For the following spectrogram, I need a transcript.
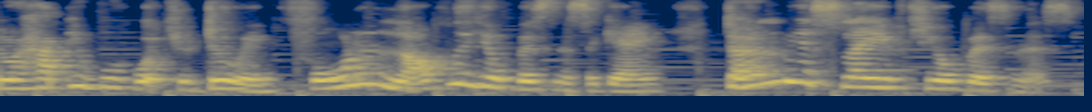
you're happy with what you're doing, fall in love with your business again. Don't be a slave to your business.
